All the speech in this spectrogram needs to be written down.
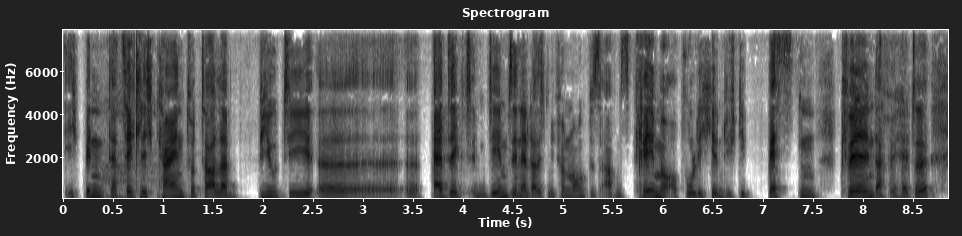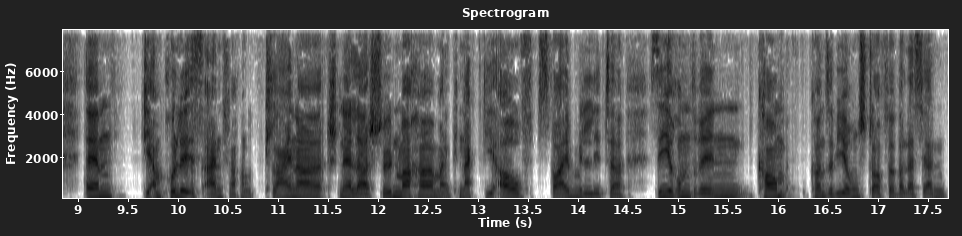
ich bin tatsächlich kein totaler Beauty äh, äh, in dem Sinne, dass ich mich von morgens bis abends creme, obwohl ich hier natürlich die besten Quellen dafür hätte. Ähm, die Ampulle ist einfach ein kleiner, schneller Schönmacher. Man knackt die auf, zwei Milliliter Serum drin, kaum Konservierungsstoffe, weil das ja ein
